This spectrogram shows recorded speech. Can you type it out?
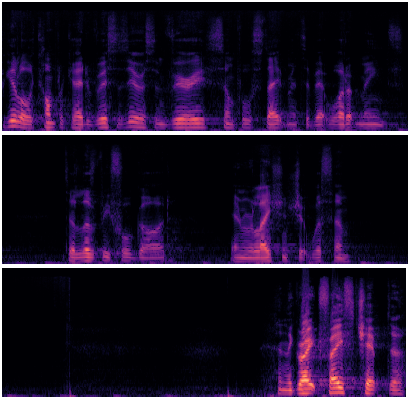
Forget all the complicated verses. There are some very simple statements about what it means to live before God in relationship with Him. in the Great Faith chapter,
